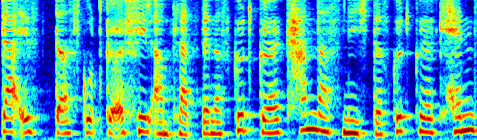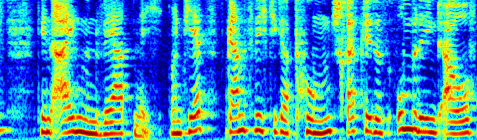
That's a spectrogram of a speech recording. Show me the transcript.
da ist das Good Girl fehl am Platz, denn das Good Girl kann das nicht. Das Good Girl kennt den eigenen Wert nicht. Und jetzt ganz wichtiger Punkt, schreib dir das unbedingt auf.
